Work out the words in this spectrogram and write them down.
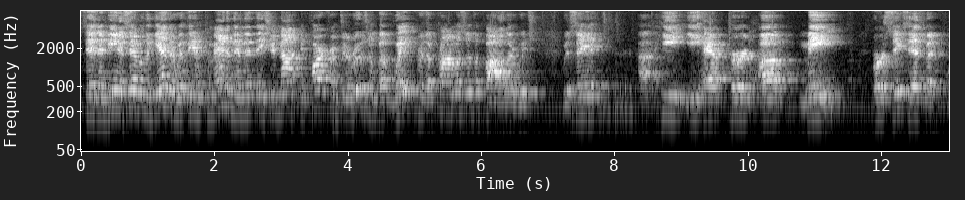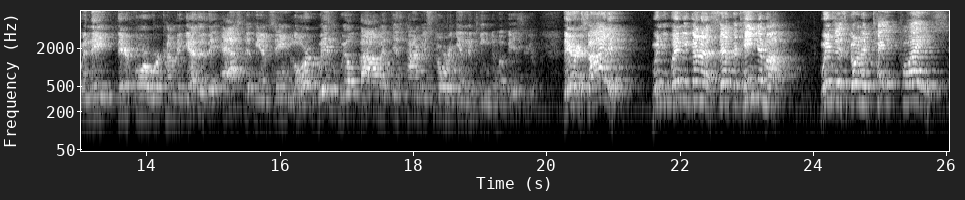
says, And being assembled together with them, commanded them that they should not depart from Jerusalem, but wait for the promise of the Father, which, which saith, uh, He ye have heard of me. Verse 6 says, But when they therefore were come together, they asked of him, saying, Lord, when wilt thou at this time restore again the kingdom of Israel? They're excited. When, when are you going to set the kingdom up? When's this going to take place?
